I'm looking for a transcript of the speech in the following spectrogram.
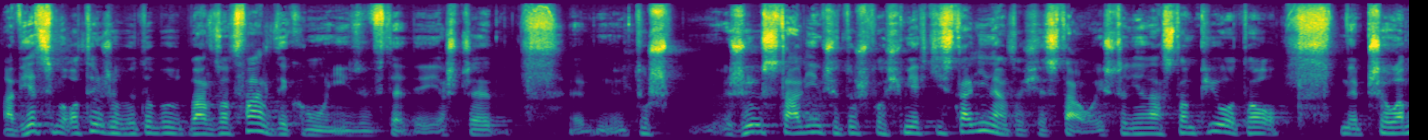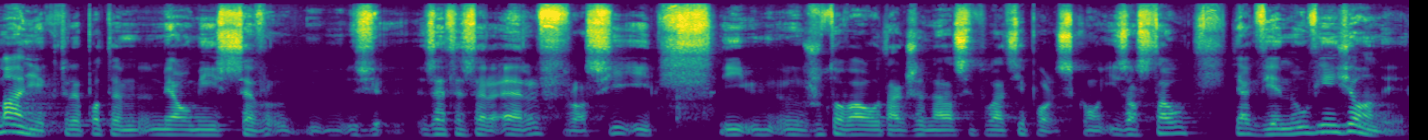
A wiedzmy o tym, żeby to był bardzo twardy komunizm wtedy. Jeszcze tuż żył Stalin, czy tuż po śmierci Stalina to się stało. Jeszcze nie nastąpiło to przełamanie, które potem miało miejsce w ZSRR w Rosji i, i rzutowało także na sytuację polską. I został, jak wiemy, uwięziony.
